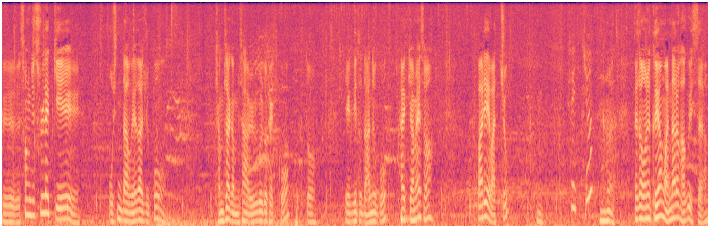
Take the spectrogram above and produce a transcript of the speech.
그 성지 순례길 오신다고 해가지고 겸사겸사 얼굴도 뵙고 또 얘기도 나누고 할 겸 해서 파리에 왔죠. 그랬죠? 그래서 오늘 그 형 만나러 가고 있어요.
